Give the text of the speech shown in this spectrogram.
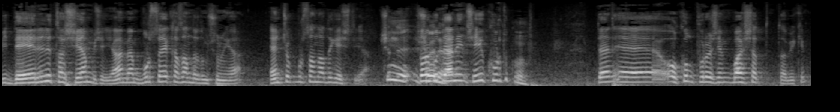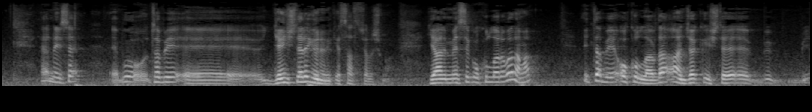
bir değerini taşıyan bir şey. Yani ben Bursa'ya kazandırdım şunu ya. En çok Bursa'nın adı geçti ya. Şimdi Sonra şöyle bu derneği şeyi kurduk. Hı. Den, e, okul projemi başlattım tabii ki. Her neyse e, bu tabii e, gençlere yönelik esas çalışma. Yani meslek okulları var ama e, tabii okullarda ancak işte e, bir- bir-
